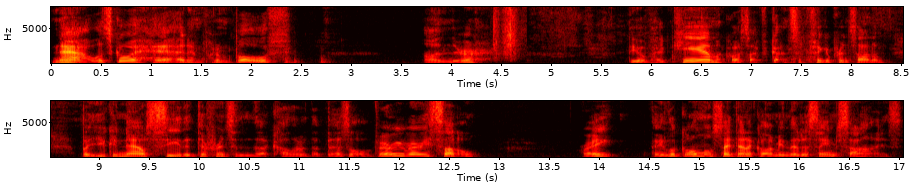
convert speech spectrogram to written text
Now, let's go ahead and put them both under the overhead cam. Of course, I've gotten some fingerprints on them, but you can now see the difference in the color of the bezel. Very, very subtle, right? They look almost identical. I mean, they're the same size.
